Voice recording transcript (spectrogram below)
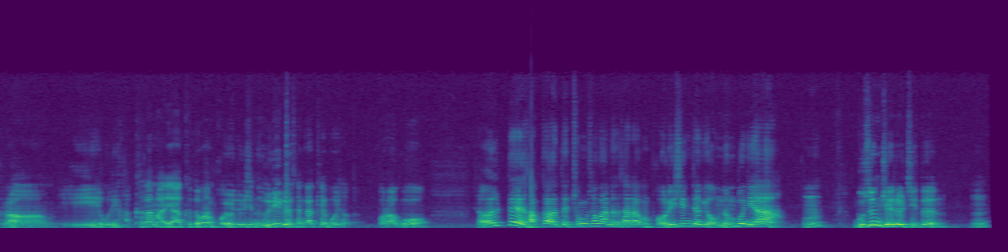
그럼 이 우리 각하가 말이야 그동안 보여주신 의리를 생각해 보- 보라고 절대 각하한테 충성하는 사람은 버리신 적이 없는 분이야. 응? 무슨 죄를 지든 응?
